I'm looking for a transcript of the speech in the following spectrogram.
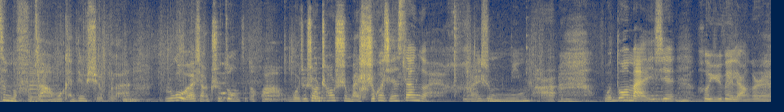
这么复杂，我肯定学不来。如果我要想吃粽子的话，我就上超市买十块钱三个，哎还是名牌。我多买一些，和于伟两个人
